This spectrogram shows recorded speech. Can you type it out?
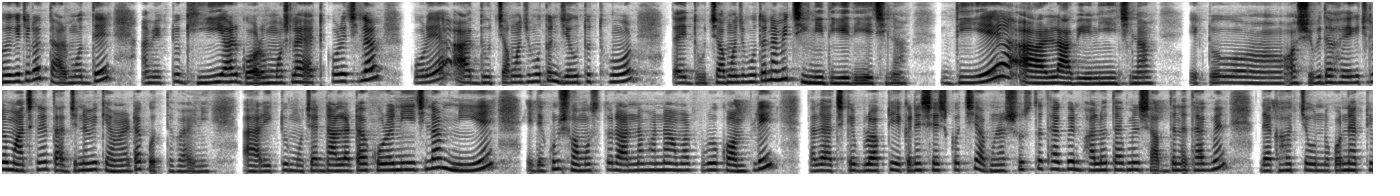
হয়ে গেছিল তার মধ্যে আমি একটু ঘি আর গরম মশলা অ্যাড করেছিলাম, করে আর দু চামচ মতন যেহেতু থোর, তাই দু চামচ মতন আমি চিনি দিয়ে দিয়েছিলাম। দিয়ে আর লাবিয়ে নিয়েছিলাম। একটু অসুবিধা হয়ে গেছিল মাঝখানে, তার জন্য আমি ক্যামেরাটা করতে পারিনি। আর একটু মোচার ডালনাটাও করে নিয়েছিলাম, নিয়ে এই দেখুন সমস্ত রান্না বান্না আমার পুরো কমপ্লিট তাহলে আজকের ব্লগটি এখানে শেষ করছি। আপনারা সুস্থ থাকবেন, ভালো থাকবেন, সাবধানে থাকবেন। দেখা হচ্ছে অন্য কোনো একটি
